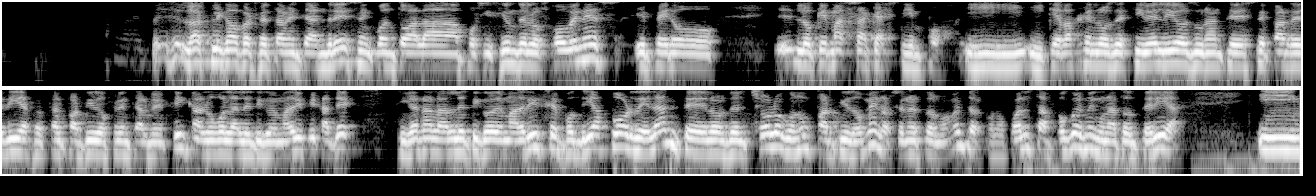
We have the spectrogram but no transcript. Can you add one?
Lo ha explicado perfectamente Andrés en cuanto a la posición de los jóvenes, eh, pero eh, lo que más saca es tiempo y, que bajen los decibelios durante este par de días hasta el partido frente al Benfica, luego el Atlético de Madrid. Fíjate, si gana el Atlético de Madrid se pondría por delante de los del Cholo con un partido menos en estos momentos, con lo cual tampoco es ninguna tontería. Y,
